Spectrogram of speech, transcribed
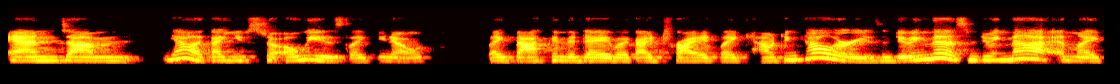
And um, yeah, like I used to always like, you know, like back in the day like i tried like counting calories and doing this and doing that and like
